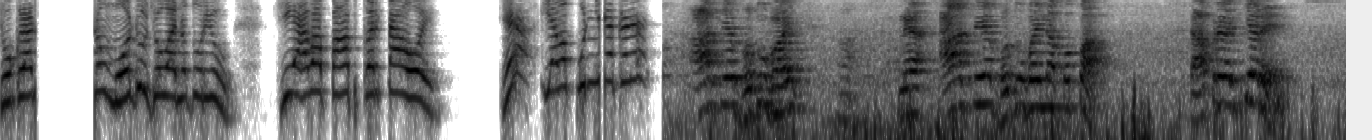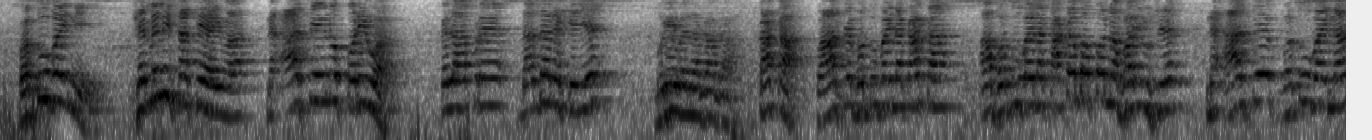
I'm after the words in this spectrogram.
છોકરાનું મોઢું જોવા નહોતું રહ્યું. જે આવા પાપ કરતા હોય હે? એ આવા પુણ્ય કરે? આ છે ભદુભાઈ. ને આ છે ભદુભાઈના પપ્પા. આપણે અત્યારે ભદુભાઈની ફેમિલી સાથે આવ્યા ને આ છે એનો પરિવાર. પેલા આપણે દાદાને કહીએ. ભદુભાઈના કાકા. કાકા. તો આ છે ભદુભાઈના કાકા. આ ભદુભાઈના કાકા બાપાના ભાઈઓ છે. ને આ છે ભદુભાઈના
